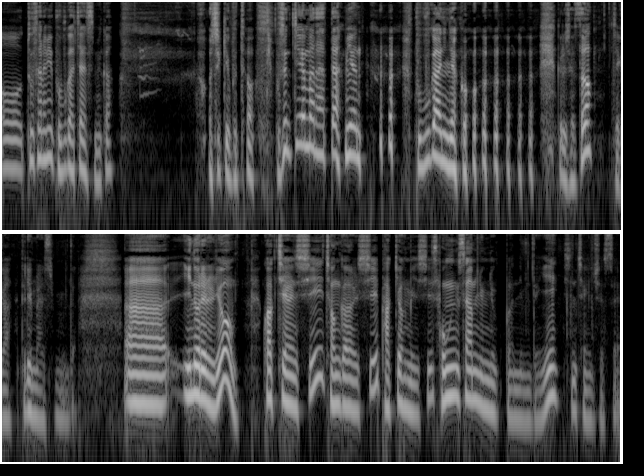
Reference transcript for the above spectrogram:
어, 두 사람이 부부 같지 않습니까? 어저께부터 무슨 띠에만 왔다면 부부가 아니냐고 그러셔서 제가 드린 말씀입니다. 아, 이 노래를요. 곽채연 씨, 정가을 씨, 박경미 씨, 0366번님 등이 신청해 주셨어요.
